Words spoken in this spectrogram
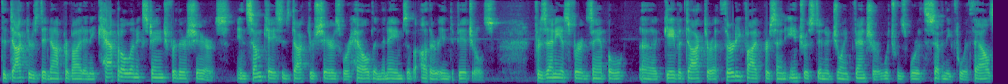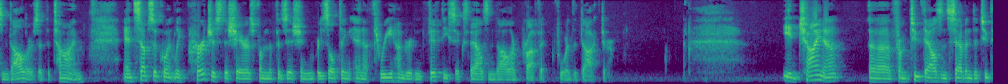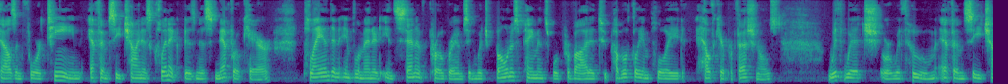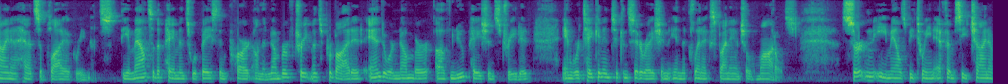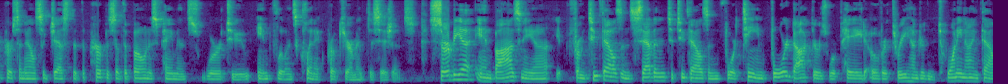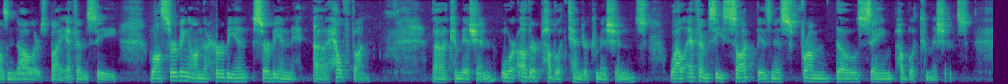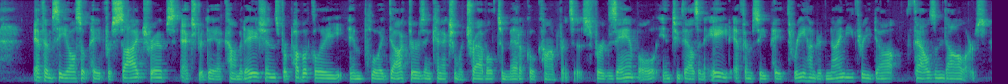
The doctors did not provide any capital in exchange for their shares. In some cases, doctors' shares were held in the names of other individuals. Fresenius, for example, uh, gave a doctor a 35% interest in a joint venture, which was worth $74,000 at the time, and subsequently purchased the shares from the physician, resulting in a $356,000 profit for the doctor. In China, uh, from 2007 to 2014, FMC China's clinic business, NephroCare, planned and implemented incentive programs in which bonus payments were provided to publicly employed healthcare professionals with which or with whom FMC China had supply agreements. The amounts of the payments were based in part on the number of treatments provided and or number of new patients treated and were taken into consideration in the clinic's financial models. Certain emails between FMC China personnel suggest that the purpose of the bonus payments were to influence clinic procurement decisions. Serbia and Bosnia, from 2007 to 2014, four doctors were paid over $329,000 by FMC while serving on the Herbian, Serbian uh, Health Fund. Uh, commission or other public tender commissions while FMC sought business from those same public commissions. FMC also paid for side trips, extra day accommodations for publicly employed doctors in connection with travel to medical conferences. For example, in 2008, FMC paid $393,000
